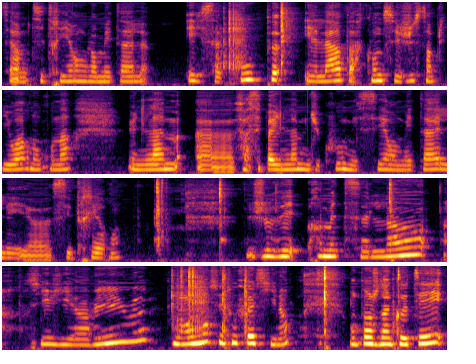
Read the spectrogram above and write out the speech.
C'est un petit triangle en métal et ça coupe. Et là, par contre, c'est juste un plioir. Donc on a une lame, euh, enfin c'est pas une lame du coup, mais c'est en métal et c'est très rond. Je vais remettre celle-là, si j'y arrive. Normalement, c'est tout facile. Hein. On penche d'un côté,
